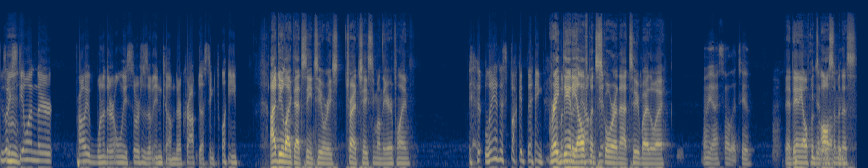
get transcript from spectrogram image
He was like Mhm. stealing their probably one of their only sources of income, their crop dusting plane. I do like that scene too, where he's trying to chase him on the airplane. Land this fucking thing. Great Danny put down. Elfman score in that too, by the way. Oh yeah, I saw that too. Yeah, Danny Elfman's did a lot awesome in this.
